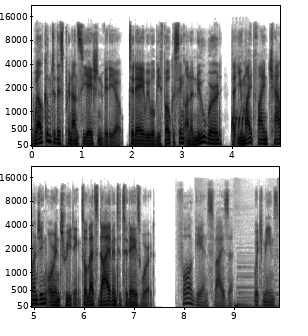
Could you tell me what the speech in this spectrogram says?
Welcome to this pronunciation video. Today we will be focusing on a new word that you might find challenging or intriguing. So let's dive into today's word. Vorgehensweise, which means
